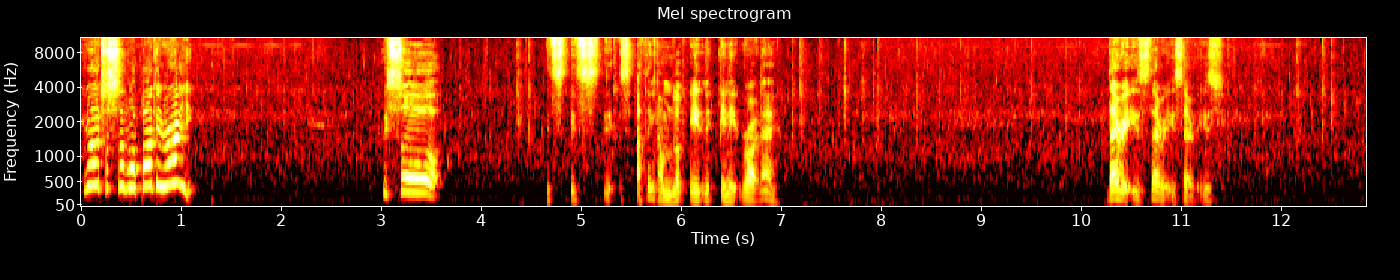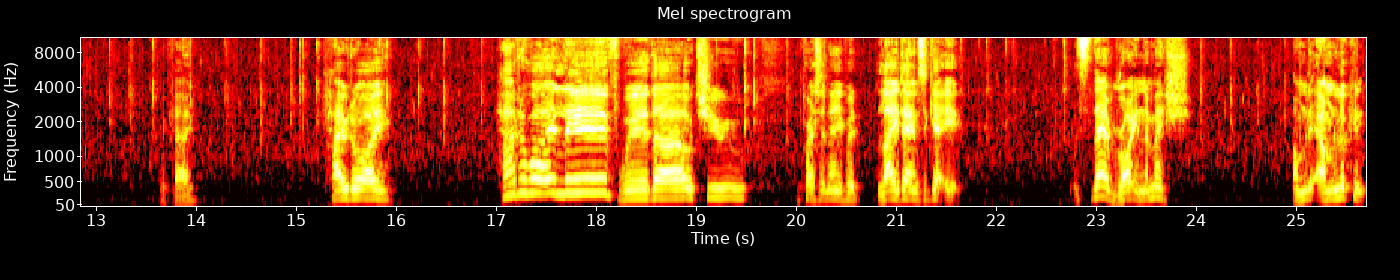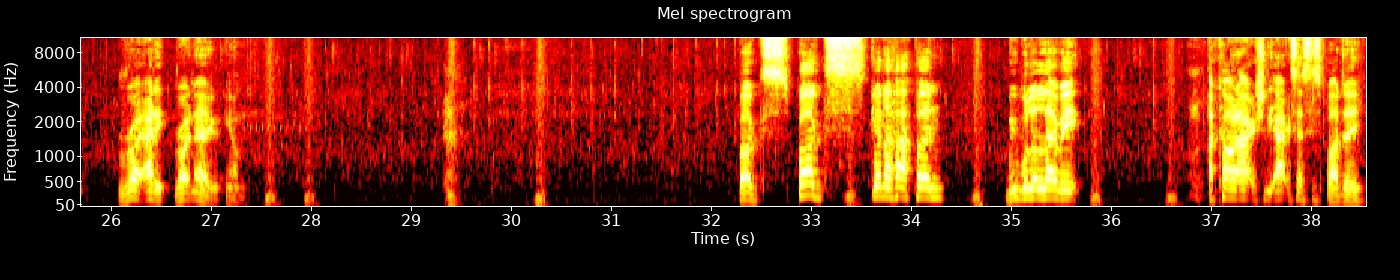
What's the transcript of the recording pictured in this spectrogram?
We all just saw my body, right? We saw... It's, it's, it's, I think I'm looking in it right now. There it is, there it is, there it is. Okay. How do I... How do I live without you? Press an E, but lay down to get it. It's there, right in the mesh. I'm, I'm looking right at it right now. Hang on. Bugs. Bugs. Gonna happen. We will allow it. I can't actually access this body.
